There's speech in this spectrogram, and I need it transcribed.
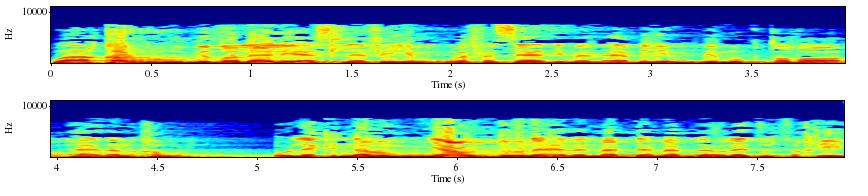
وأقروا بضلال أسلافهم وفساد مذهبهم بمقتضى هذا القول ولكنهم يعدون هذا المبدأ مبدأ ولاية الفقيه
